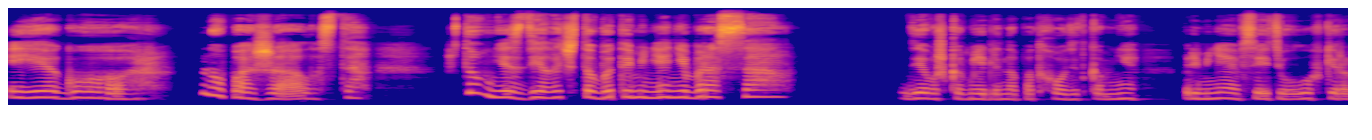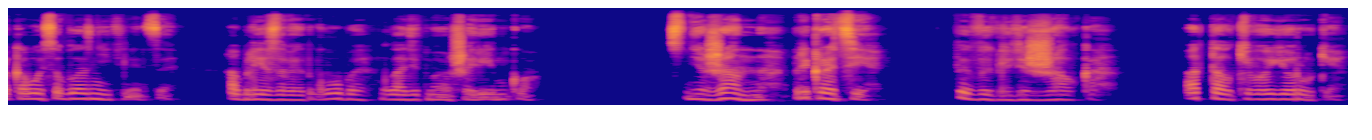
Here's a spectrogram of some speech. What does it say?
«Егор, ну, пожалуйста, что мне сделать, чтобы ты меня не бросал?» Девушка медленно подходит ко мне, применяя все эти уловки роковой соблазнительницы. Облизывает губы, гладит мою ширинку. «Снежанна, прекрати. Ты выглядишь жалко». Отталкиваю ее руки.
